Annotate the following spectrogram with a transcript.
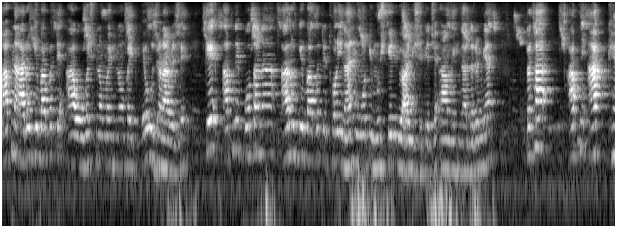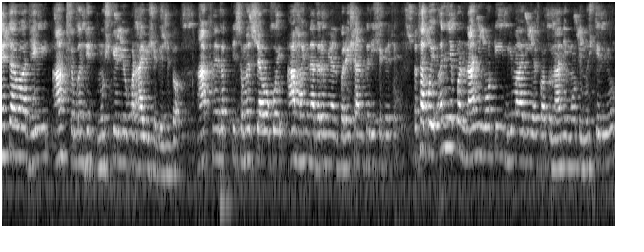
આપના આરોગ્ય બાબતે આ ઓગસ્ટનો મહિનો કંઈક એવું જણાવે છે કે આપને પોતાના આરોગ્ય બાબતે થોડી નાની મોટી મુશ્કેલીઓ આવી શકે છે આ મહિના દરમિયાન. તથા આપની આંખ ખેંચાવા જેવી આંખ સંબંધિત મુશ્કેલીઓ પણ આવી શકે છે. તો આંખને લગતી સમસ્યાઓ કોઈ આ મહિના દરમિયાન પરેશાન કરી શકે છે. તથા કોઈ અન્ય પણ નાની મોટી બીમારી અથવા તો નાની મોટી મુશ્કેલીઓ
